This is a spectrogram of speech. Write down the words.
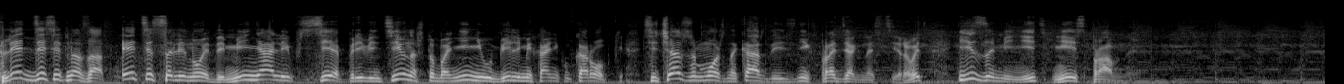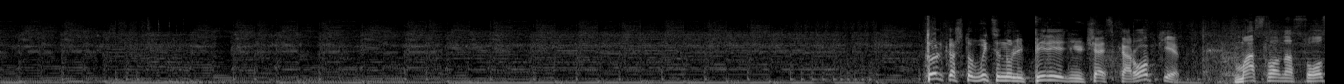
Лет 10 назад эти соленоиды меняли все превентивно, чтобы они не убили механику коробки. Сейчас же можно каждый из них продиагностировать и заменить неисправные. Только что вытянули переднюю часть коробки, маслонасос,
